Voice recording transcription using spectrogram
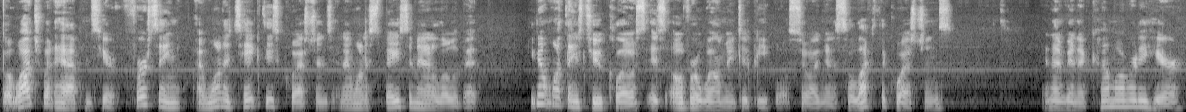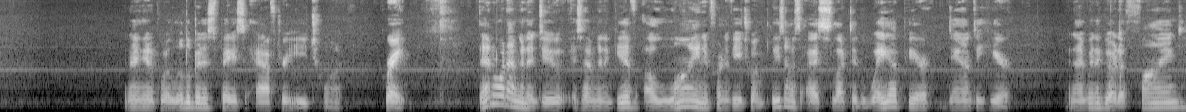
But watch what happens here. First thing, I want to take these questions and I want to space them out a little bit. You don't want things too close. It's overwhelming to people. So I'm going to select the questions, and I'm going to come over to here, and I'm going to put a little bit of space after each one. Great. Then what I'm going to do is I'm going to give a line in front of each one. Please notice I selected way up here down to here. And I'm going to go to Find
